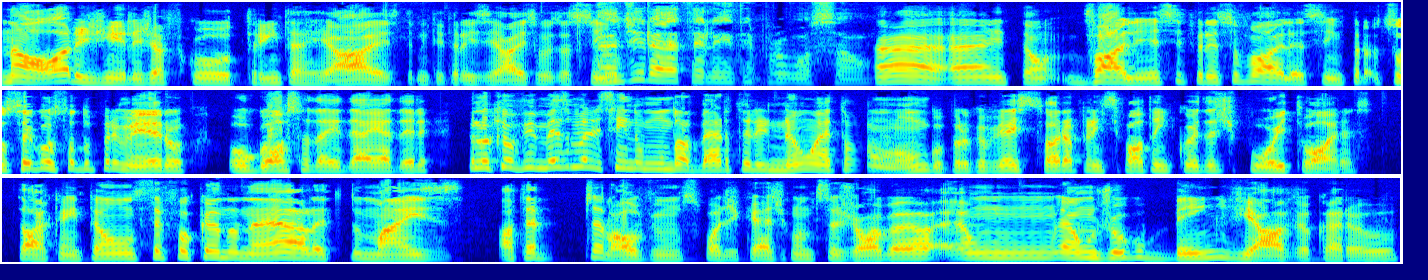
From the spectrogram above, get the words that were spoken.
na Origin ele já ficou 30 reais, 33 reais, coisa assim. É direto, ele entra em promoção. É, é, então, vale, esse preço vale, assim, pra- se você gostou do primeiro, ou gosta da ideia dele, pelo que eu vi, mesmo ele sendo mundo aberto, ele não é tão longo, pelo que eu vi, a história principal tem coisa tipo 8 horas, saca? Então, você focando nela e tudo mais, até, sei lá, ouvir uns podcasts quando você joga, é um, é um jogo bem viável, cara, eu,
